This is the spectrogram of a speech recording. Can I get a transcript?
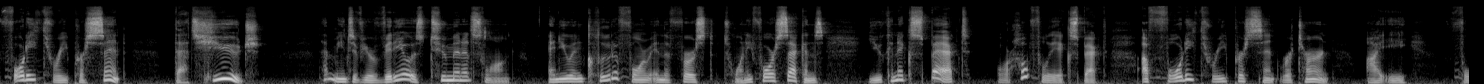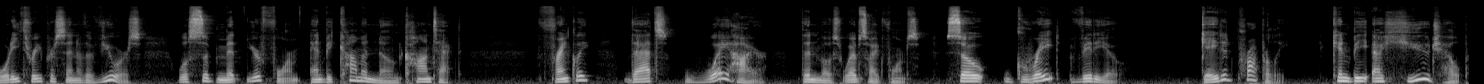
43%. That's huge. That means if your video is two minutes long and you include a form in the first 24 seconds, you can expect, or hopefully expect, a 43% return, i.e., 43% of the viewers will submit your form and become a known contact. Frankly, that's way higher than most website forms. So, great video, gated properly, can be a huge help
